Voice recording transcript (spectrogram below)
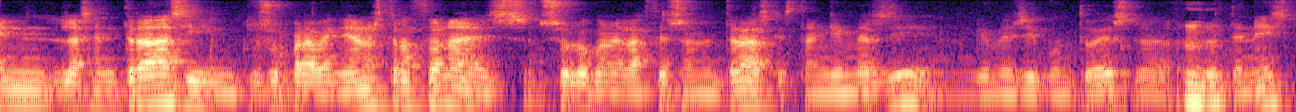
en, en las entradas, incluso para venir a nuestra zona, es solo con el acceso en entradas, que está en Gamergy, en gamergy.es lo, tenéis.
